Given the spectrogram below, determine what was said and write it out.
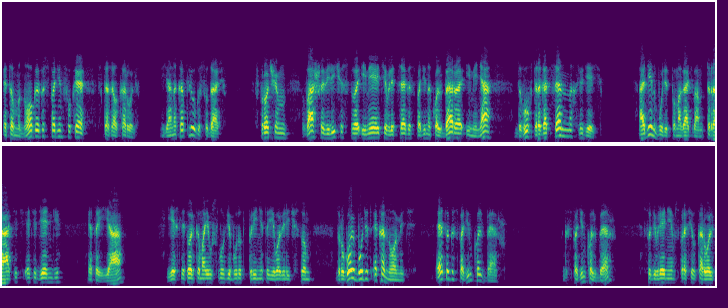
Это много, господин Фуке», — сказал король. «Я накоплю, государь. Впрочем, ваше величество имеете в лице господина Кольбера и меня двух драгоценных людей». Один будет помогать вам тратить эти деньги, это я, если только мои услуги будут приняты его величеством. Другой будет экономить, это господин Кольбер. Господин Кольбер? С удивлением спросил король.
